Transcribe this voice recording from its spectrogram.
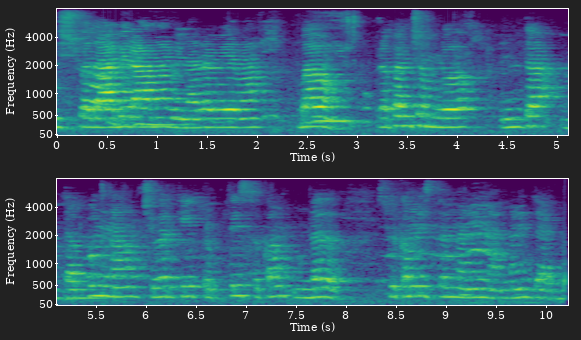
విశ్వదాభిరామ వినరవేమ. భావం. ప్రపంచంలో ఎంత డబ్బున్నా చివరికి తృప్తి సుఖం ఉండదు. సుఖం ఇస్తుందని నమ్మని దెబ్బ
